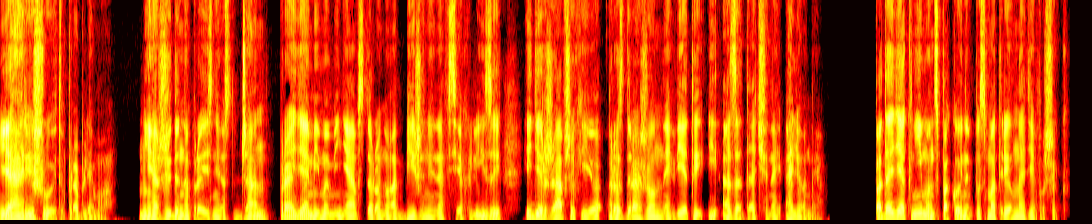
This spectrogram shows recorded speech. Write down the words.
Я решу эту проблему. Неожиданно произнес Джан, пройдя мимо меня в сторону обиженной на всех Лизы и державших ее раздраженной Веты и озадаченной Алены. Подойдя к ним, он спокойно посмотрел на девушек.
